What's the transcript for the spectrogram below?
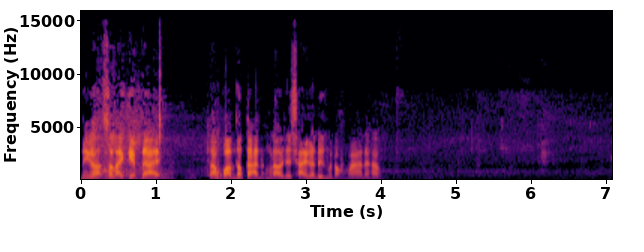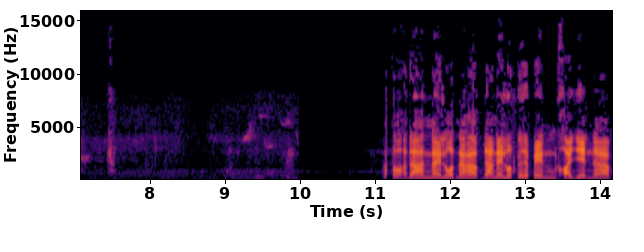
นี่ก็สไลด์เก็บได้ ตามความต้องการของเราจะใช้ก็ดึงมันออกมานะครับมาต่อด้านในรถนะครับ ด้านในรถก็จะเป็นคอยเย็นนะครับ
